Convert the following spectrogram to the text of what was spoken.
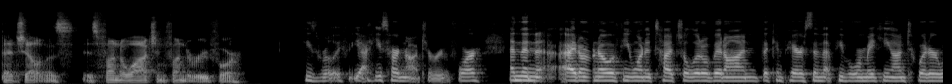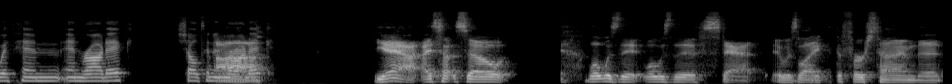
that Shelton is is fun to watch and fun to root for. he's really yeah, he's hard not to root for. And then I don't know if you want to touch a little bit on the comparison that people were making on Twitter with him and Roddick, Shelton and Ah. Roddick. Yeah, I saw. So, what was the what was the stat? It was like the first time that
